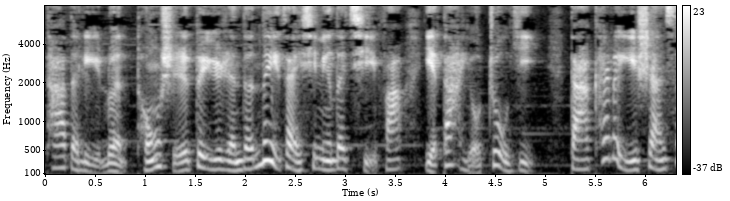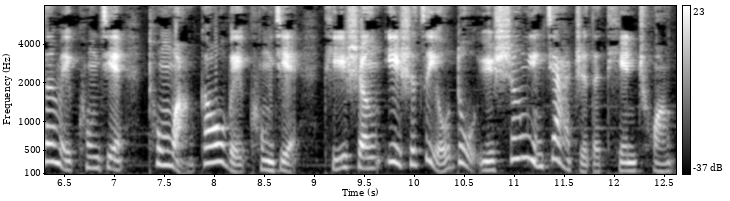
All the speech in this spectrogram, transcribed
他的理论同时对于人的内在心灵的启发也大有注意。打开了一扇三维空间通往高维空间、提升意识自由度与生命价值的天窗。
